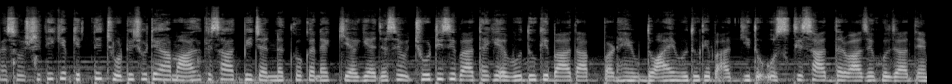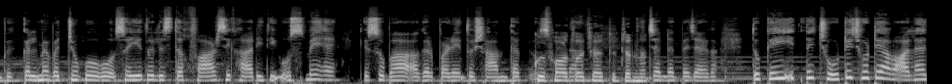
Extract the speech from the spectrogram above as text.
मैं सोचती थी कि कितने छोटे छोटे अमाल के साथ भी जन्नत को कनेक्ट किया गया। जैसे छोटी सी बात है कि वुदू के बाद आप पढ़ें दुआएँ वुदू के बाद की तो उसके साथ दरवाजे खुल जाते हैं। कल मैं बच्चों को सैदुल इस्तगफार सिखा रही थी उसमें है कि सुबह अगर पढ़ें तो शाम तक हो जाए तो जन्नत। जन्नत में जाएगा। तो कई इतने छोटे छोटे अमाल है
